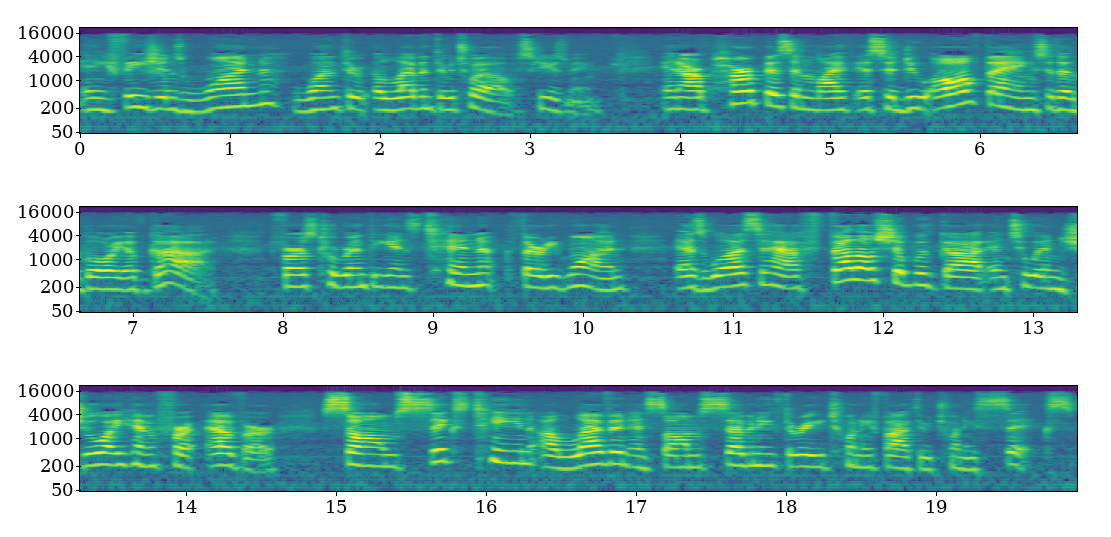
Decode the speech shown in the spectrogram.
and Ephesians 1 1 through 11 through 12. Excuse me. And our purpose in life is to do all things to the glory of God. 1 Corinthians 10 31, as well as to have fellowship with God and to enjoy Him forever. Psalm 16 11 and Psalm 73 25 through 26.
